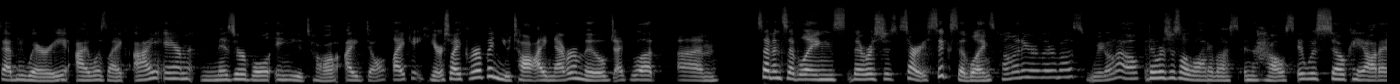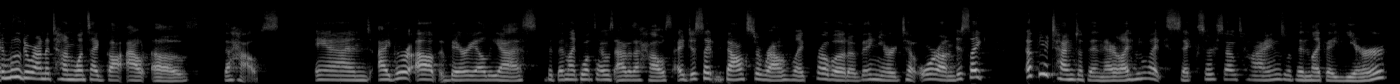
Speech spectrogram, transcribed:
February, I was like, I am miserable in Utah. I don't like it here. So I grew up in Utah. I never moved. I grew up um seven siblings. There was just sorry, six siblings. How many are there of us? We don't know. There was just a lot of us in the house. It was so chaotic. I moved around a ton once I got out of the house. And I grew up very LDS, but then like once I was out of the house, I just like bounced around from like Provo to Vineyard to Orem, just like a few times within there, like think like six or so times within like a year.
